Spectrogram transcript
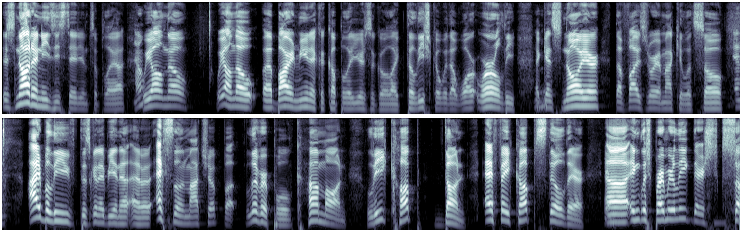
is not an easy stadium to play at. No. We all know. We all know uh, Bayern Munich a couple of years ago, like Talishka with a wor- worldy Mhm. against Neuer. The vibes were immaculate. So Yeah. I believe there's going to be an uh, uh, excellent matchup. But Liverpool, come on, League Cup done, FA Cup still there. Yeah. Uh, English Premier League, they're so,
